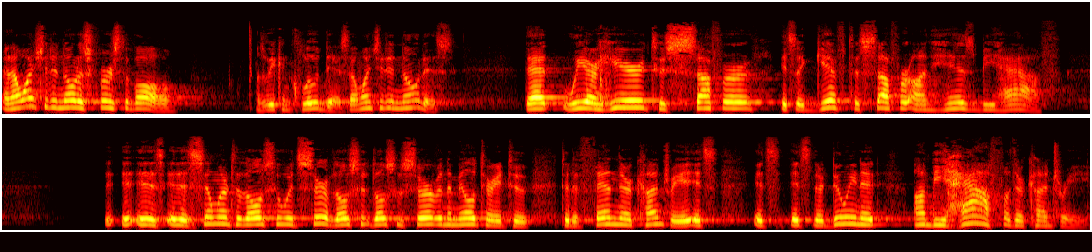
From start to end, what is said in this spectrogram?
And I want you to notice first of all, as we conclude this, I want you to notice that we are here to suffer. It's a gift to suffer on His behalf. It is, it is similar to those who would serve, those who, those who serve in the military to, to defend their country. It's, it's, it's, they're doing it on behalf of their country.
